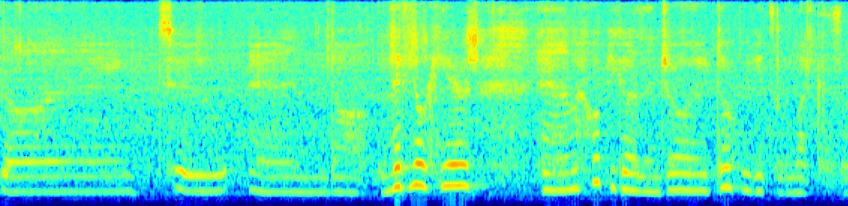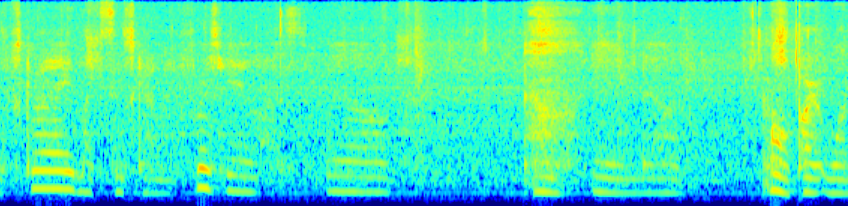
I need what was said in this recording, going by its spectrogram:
going to end off the video here. And I hope you guys enjoyed. Don't forget to like and subscribe. Like and subscribe my first video as well. and, um, oh, part one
